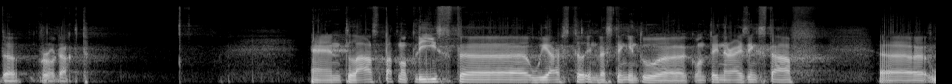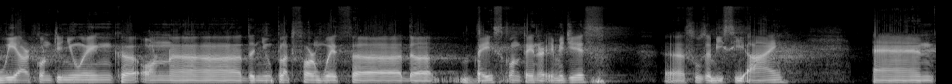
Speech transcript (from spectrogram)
the product. And last but not least, uh, we are still investing into uh, containerizing stuff. Uh, we are continuing on the new platform with the base container images, SUSE BCI. And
